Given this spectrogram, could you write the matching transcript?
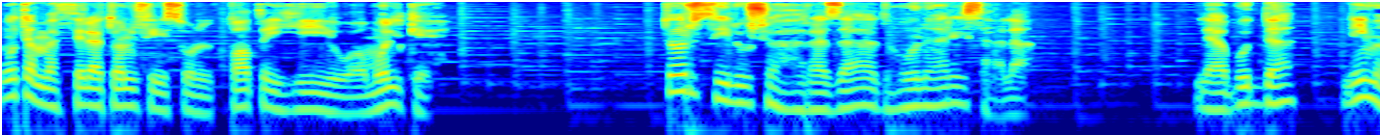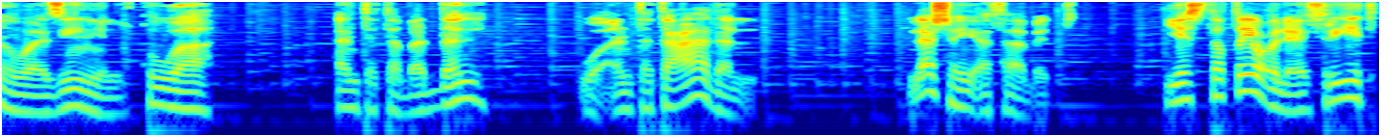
متمثلة في سلطته وملكه. ترسل شهرزاد هنا رسالة. لا بد لموازين القوى أن تتبدل وأن تتعادل. لا شيء ثابت. يستطيع العفريت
